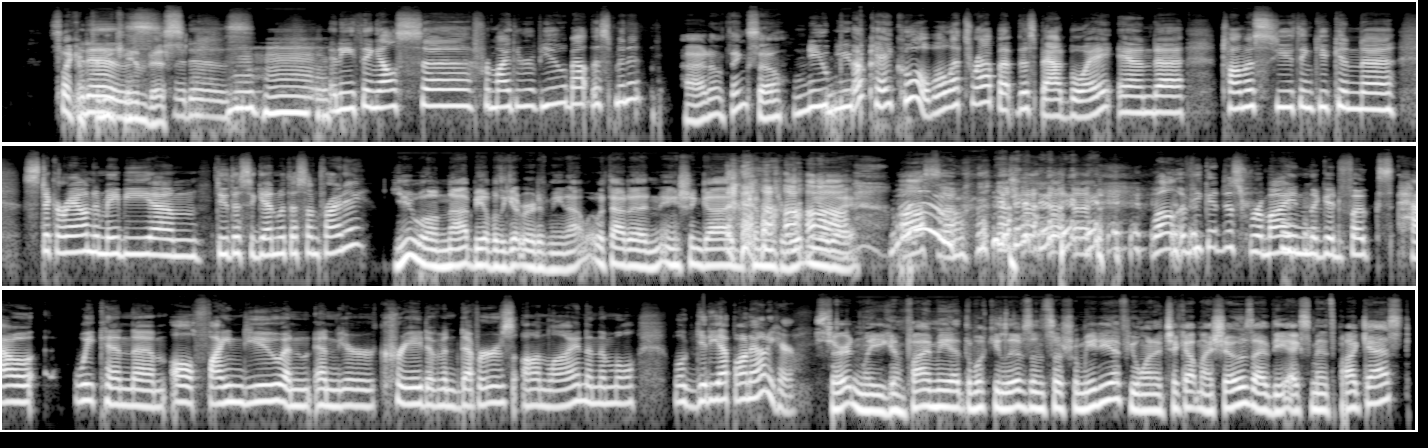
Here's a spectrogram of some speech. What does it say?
it's like a it pretty is canvas. it is Mhm. anything else uh from either of you about this minute I don't think so. Nope. Nope. Okay, cool. Well, let's wrap up this bad boy. And uh, Thomas, you think you can uh, stick around and maybe um, do this again with us on Friday? You will not be able to get rid of me, not without an ancient god coming to rip me away. Awesome. well, if you could just remind the good folks how we can um, all find you and and your creative endeavors online, and then we'll we'll giddy up on out of here. Certainly, you can find me at the Wookiee Lives on social media. If you want to check out my shows, I have the X Minutes podcast,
